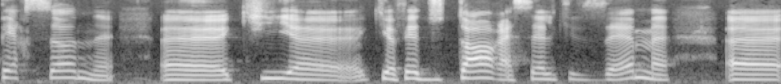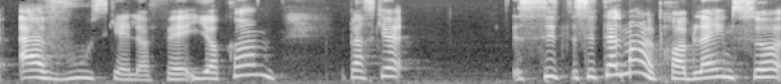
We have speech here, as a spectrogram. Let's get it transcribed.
personne euh, qui euh, qui a fait du tort à celle qu'ils aiment euh, avoue ce qu'elle a fait. Il y a comme parce que c'est tellement un problème ça,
